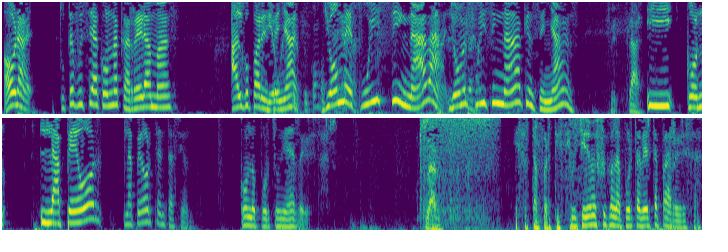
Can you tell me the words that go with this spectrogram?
Ahora, tú te fuiste ya con una carrera más, algo para Sí, enseñar. Eugenia, Yo sea. me fui sin nada, yo me Claro. fui sin nada que enseñar. Sí. Claro. Y con la peor, la peor tentación, con la oportunidad de regresar. Claro. Eso está fuertísimo. Porque yo me fui con la puerta abierta para regresar.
